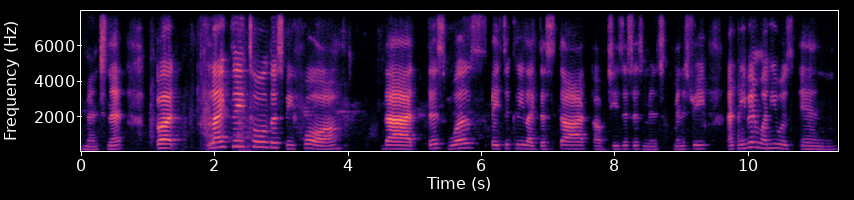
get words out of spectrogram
mentioned it. But like they told us before, that this was basically like the start of Jesus's ministry, and even when he was in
